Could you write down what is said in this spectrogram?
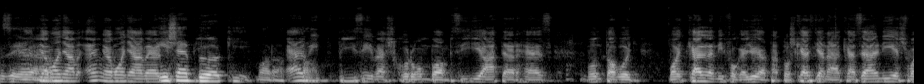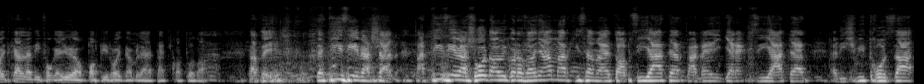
Azért, Engem anyám, engem anyám elvitt, és ebből kimaradtam. elvitt tíz éves koromban pszichiáterhez, mondta, hogy majd kelleni fog egy olyan, tehát most kezdjen el kezelni, és majd kelleni fog egy olyan papír, hogy nem lehetek katona. Tehát, hogy- de tíz évesen, tehát tíz éves voltam, amikor az anyám már kiszemelte a pszichiátert, már egy gyerek pszichiáter el is vitt hozzá,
